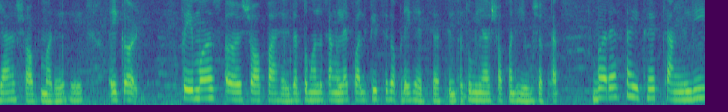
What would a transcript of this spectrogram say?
या शॉपमध्ये. हे एक फेमस शॉप आहे. जर तुम्हाला चांगल्या क्वालिटीचे कपडे घ्यायचे असतील तर तुम्ही या शॉपमध्ये येऊ शकता. बऱ्याचदा इथे चांगली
